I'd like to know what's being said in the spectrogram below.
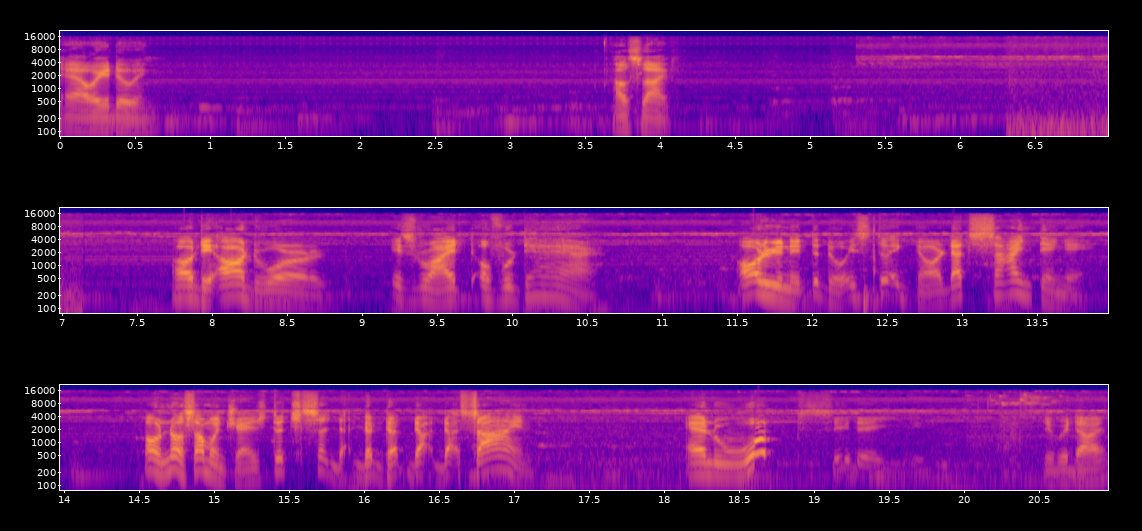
Yeah, how are you doing? How's life? Oh, the odd world. is right over there. All you need to do is to ignore that sign thingy. Oh no, someone changed that, that, that, that, that sign. And whoopsie Did we die?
